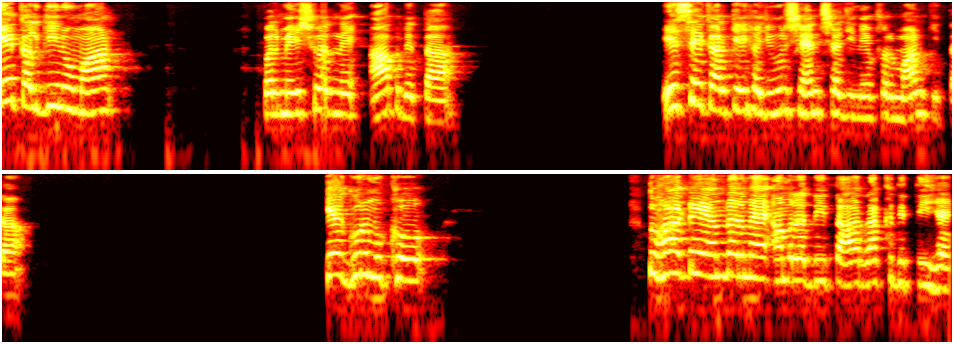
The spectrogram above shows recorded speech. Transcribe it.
ਇਹ ਕਲਗੀ ਨੂੰ ਮਾਣ ਪਰਮੇਸ਼ਵਰ ਨੇ ਆਪ ਦਿੱਤਾ। ਇਸੇ ਕਰਕੇ ਹਜੂਰ ਸ਼ਹਿਨशाह ਜੀ ਨੇ ਫਰਮਾਨ ਕੀਤਾ ਕਿ ਗੁਰਮੁਖੋ, ਤੁਹਾਡੇ ਅੰਦਰ ਮੈਂ ਅੰਮ੍ਰਿਤ ਦੀ ਤਾਰ ਰੱਖ ਦਿੱਤੀ ਹੈ।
